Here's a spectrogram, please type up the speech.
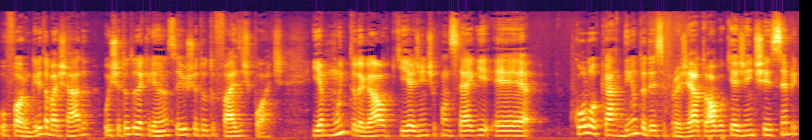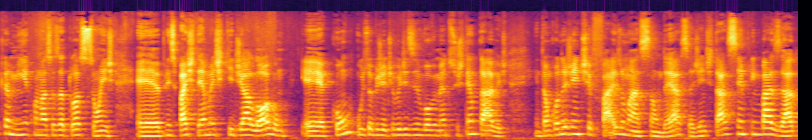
o Fórum Grita Baixada, o Instituto da Criança e o Instituto Faz Esporte. E é muito legal que a gente consegue é, colocar dentro desse projeto algo que a gente sempre caminha com nossas atuações, é, principais temas que dialogam é, com os objetivos de desenvolvimento sustentáveis. Então, quando a gente faz uma ação dessa, a gente está sempre embasado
